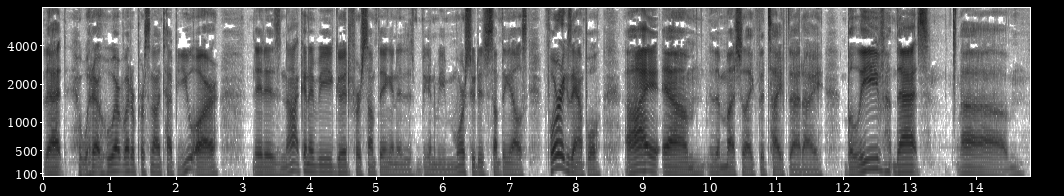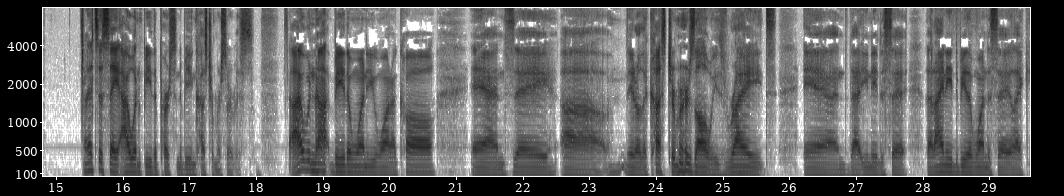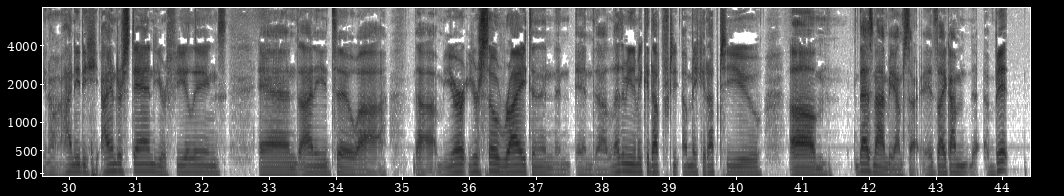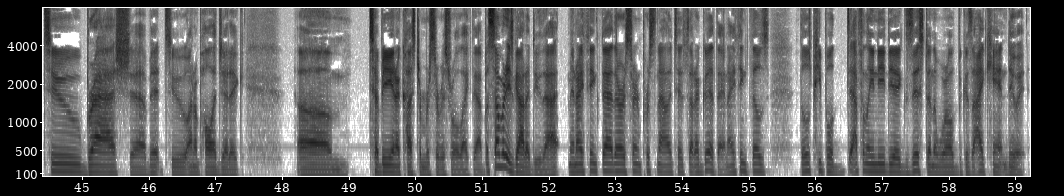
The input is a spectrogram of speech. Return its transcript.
that whatever, whatever personality type you are, it is not going to be good for something and it is going to be more suited to something else. For example, I am the much like the type that I believe that, um, let's just say I wouldn't be the person to be in customer service. I would not be the one you want to call and say, uh, you know, the customer's always right and that you need to say that I need to be the one to say like, you know, I need to I understand your feelings and I need to. Uh, um, you're you're so right, and and and uh, let me make it up to, uh, make it up to you. Um, that's not me. I'm sorry. It's like I'm a bit too brash, a bit too unapologetic um, to be in a customer service role like that. But somebody's got to do that, and I think that there are certain personality types that are good at that, and I think those those people definitely need to exist in the world because I can't do it.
